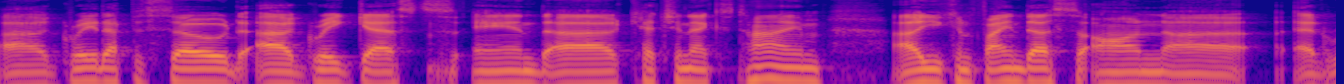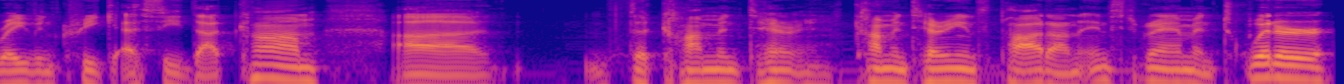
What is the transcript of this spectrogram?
Uh, great episode, uh, great guests, and uh, catch you next time. Uh, you can find us on uh, at ravencreeksc.com. Uh, the commentarians pod on Instagram and Twitter,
